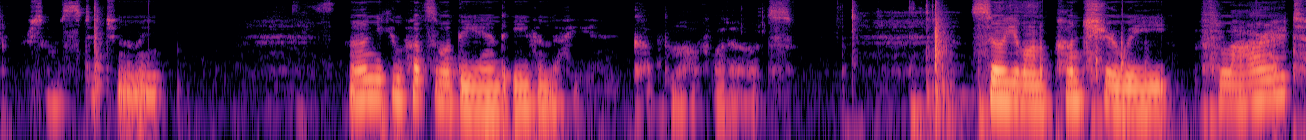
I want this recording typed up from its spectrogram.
Or some stitching I mean. And you can put some at the end even if you cut them off what else. So you want to punch your wee flower out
